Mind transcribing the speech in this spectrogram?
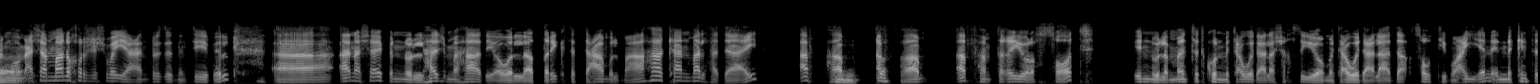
آه، العموم عشان ما نخرج شوية عن Resident Evil آه أنا شايف إنه الهجمة هذه أو طريقة التعامل معها كان ما لها داعي. أفهم. أفهم أفهم تغير الصوت. إنه لما أنت تكون متعود على شخصية ومتعود على أداء صوتي معين إنك أنت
